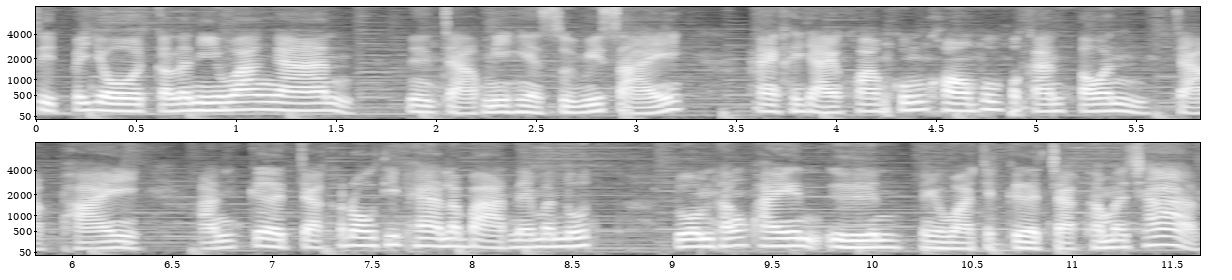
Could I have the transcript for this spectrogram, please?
สิทธิประโยชน์กรณีว่างงาน เนื่องจากมีเหตุสุดวิสัย ให้ขยายความคุ้มครองผู้ประกันตน จากภัย อันเกิดจากโรคที่แพร่ระบาดในมนุษย์ รวมทั้งภัยอื่นๆ ไม่ว่าจะเกิดจากธรรมชาติ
